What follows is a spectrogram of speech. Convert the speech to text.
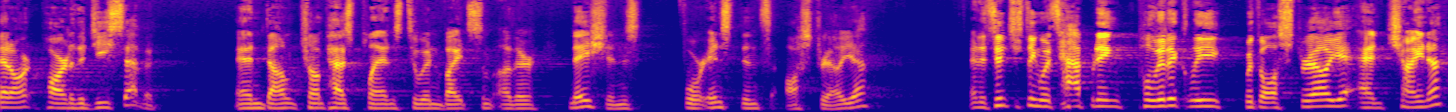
that aren't part of the G7. And Donald Trump has plans to invite some other nations, for instance, Australia. And it's interesting what's happening politically with Australia and China.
